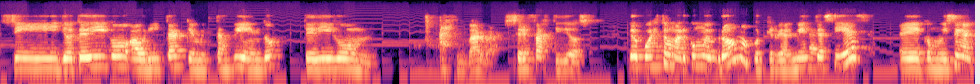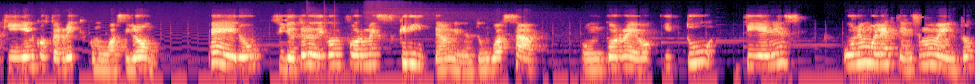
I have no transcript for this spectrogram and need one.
si yo te digo ahorita que me estás viendo, te digo, ay, Bárbara, ser fastidiosa lo puedes tomar como en broma, porque realmente así es, eh, como dicen aquí en Costa Rica, como vacilón. Pero si yo te lo digo en forma escrita, mediante un WhatsApp o un correo, y tú tienes una molestia en ese momento,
